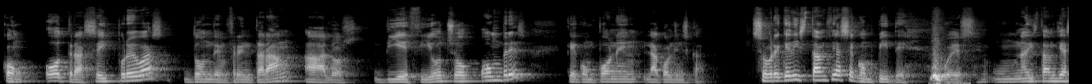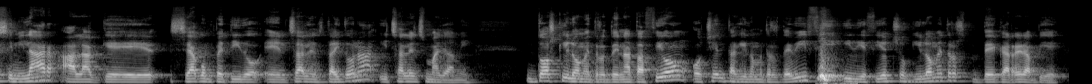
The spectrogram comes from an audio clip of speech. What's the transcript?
con otras seis pruebas donde enfrentarán a los 18 hombres que componen la Collins Cup. ¿Sobre qué distancia se compite? Pues una distancia similar a la que se ha competido en Challenge Daytona y Challenge Miami. 2 kilómetros de natación, 80 kilómetros de bici y 18 kilómetros de carrera a pie.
